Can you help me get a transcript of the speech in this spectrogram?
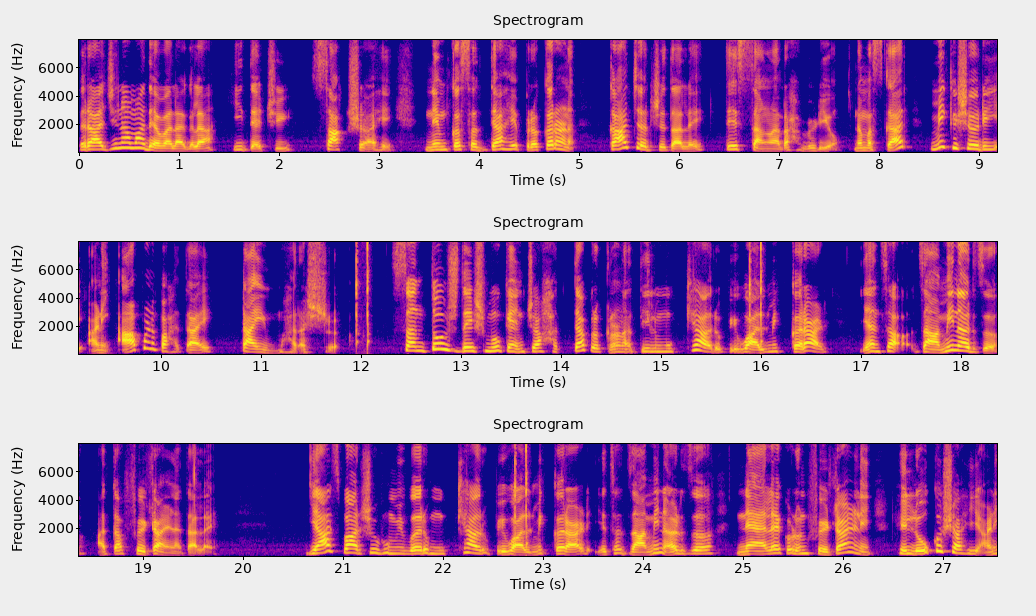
राजीनामा द्यावा लागला ही त्याची साक्ष आहे. नेमकं सध्या हे प्रकरण का चर्चेत आलंय तेच सांगणारा हा व्हिडिओ. नमस्कार मी किशोरी आणि आपण पाहताय टाइम महाराष्ट्र. संतोष देशमुख यांच्या हत्या प्रकरणातील मुख्य आरोपी वाल्मिक कराड यांचा जामीन अर्ज आता फेटाळण्यात आलाय. याच पार्श्वभूमीवर मुख्य आरोपी वाल्मिक कराड याचा जामीन अर्ज न्यायालयाकडून फेटाळणे हे लोकशाही आणि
